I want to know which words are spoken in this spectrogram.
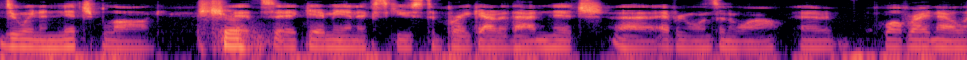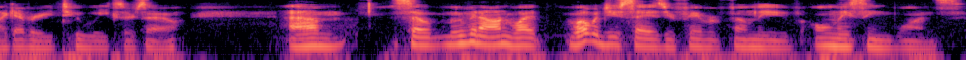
doing a niche blog. Sure. It, it gave me an excuse to break out of that niche uh, every once in a while. Uh, well, right now, like every two weeks or so. Um, so moving on, what what would you say is your favorite film that you've only seen once?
